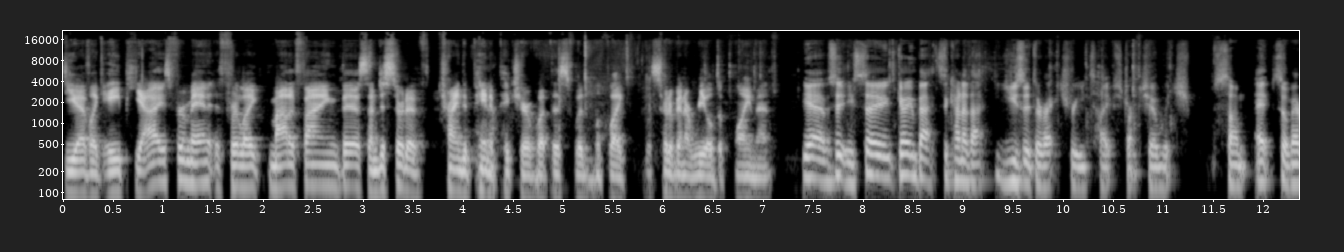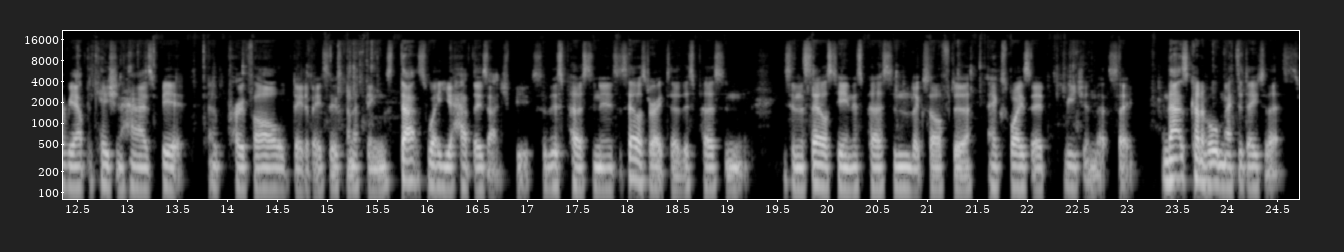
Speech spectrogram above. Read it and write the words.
do you have like APIs for man for like modifying this? I'm just sort of trying to paint a picture of what this would look like sort of in a real deployment. Yeah, absolutely. So going back to kind of that user directory type structure, which some eh, sort of every application has, be it a profile, database, those kind of things. That's where you have those attributes. So this person is a sales director, this person is in the sales team, this person looks after XYZ region, let's say. And that's kind of all metadata that's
